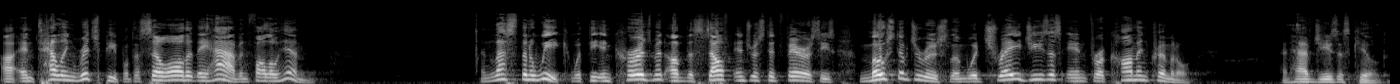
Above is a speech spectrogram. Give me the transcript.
uh, and telling rich people to sell all that they have and follow him. In less than a week, with the encouragement of the self-interested Pharisees, most of Jerusalem would trade Jesus in for a common criminal and have Jesus killed.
